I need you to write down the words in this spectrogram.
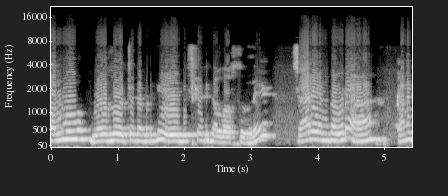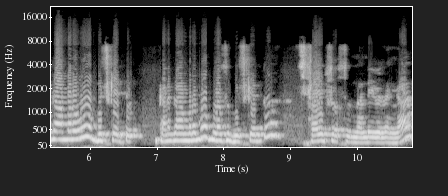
పళ్ళు బ్లౌజ్ వచ్చేటప్పటికి బిస్కెట్ కలర్ వస్తుంది. శారీ అంతా కూడా కనకాంబరము బిస్కెట్ కనకాంబరము ప్లస్ బిస్కెట్ స్ట్రైప్స్ వస్తుందండి ఈ విధంగా.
